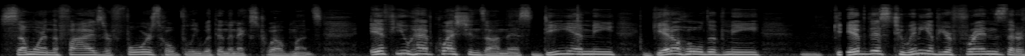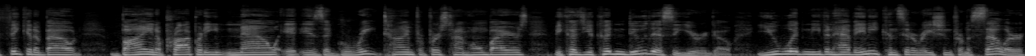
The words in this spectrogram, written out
somewhere in the fives or fours, hopefully within the next 12 months. If you have questions on this, DM me, get a hold of me. Give this to any of your friends that are thinking about buying a property now. It is a great time for first time homebuyers because you couldn't do this a year ago. You wouldn't even have any consideration from a seller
